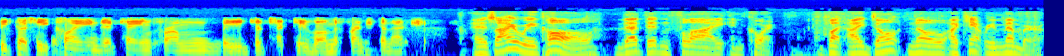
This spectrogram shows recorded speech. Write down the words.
because he claimed it came from the detective on the French Connection. As I recall, that didn't fly in court. But I don't know, I can't remember.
